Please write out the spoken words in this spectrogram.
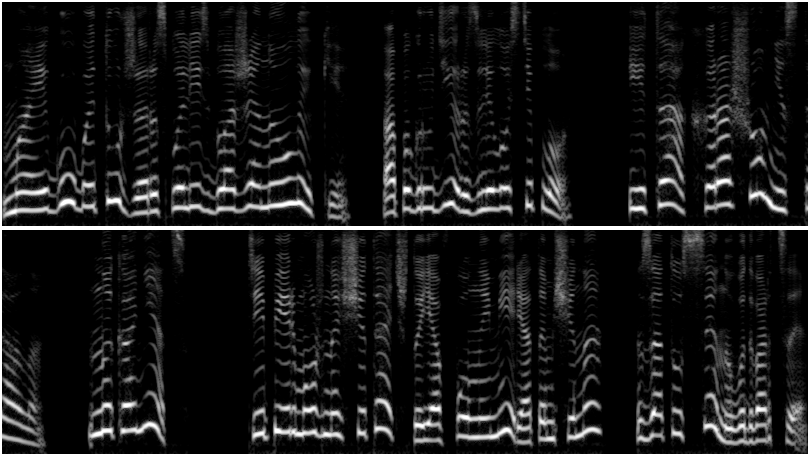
Мои губы тут же расплылись в блаженной улыбке, а по груди разлилось тепло. И так хорошо мне стало. Наконец! Теперь можно считать, что я в полной мере отомщена за ту сцену во дворце.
